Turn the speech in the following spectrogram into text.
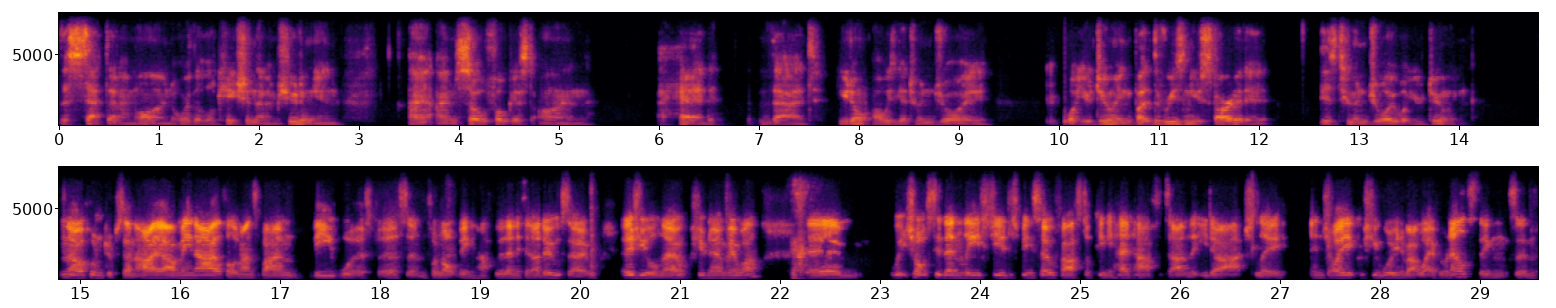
the set that i'm on or the location that i'm shooting in I, i'm so focused on ahead that you don't always get to enjoy what you're doing. But the reason you started it is to enjoy what you're doing No, hundred percent. I I mean I'll hold around I'm the worst person for not being happy with anything I do. So as you'll know, 'cause you've known me a while. Um which obviously then leads to you just being so far stuck in your head half the time that you don't actually enjoy it because you're worrying about what everyone else thinks. And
